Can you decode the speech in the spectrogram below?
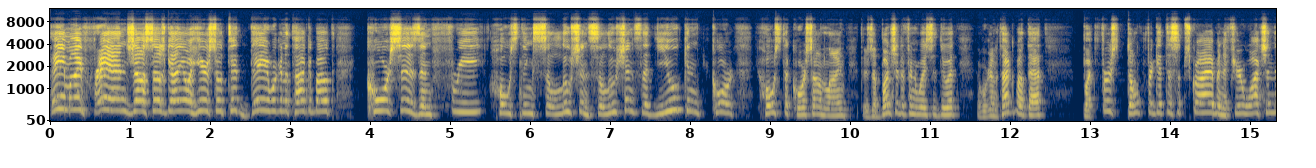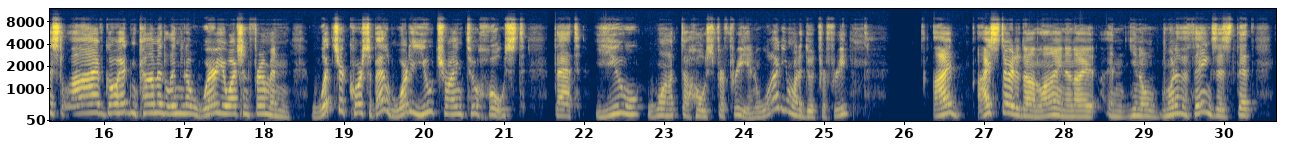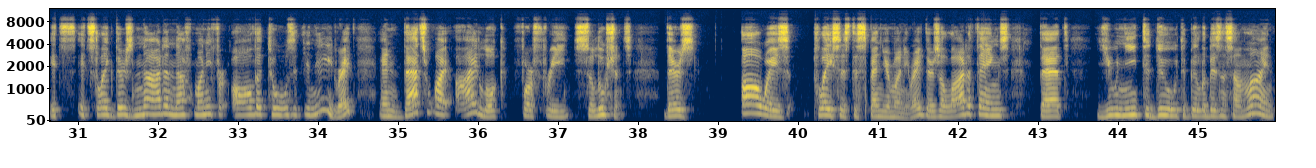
hey my friend Jean-Serge Gagnon here. So today we're going to talk about courses and free hosting solutions solutions that you can host a course online. There's a bunch of different ways to do it and we're going to talk about that. But first don't forget to subscribe and if you're watching this live go ahead and comment let me know where you're watching from and what's your course about? What are you trying to host that you want to host for free and why do you want to do it for free I I started online and I and you know one of the things is that it's it's like there's not enough money for all the tools that you need right? And that's why I look for free solutions. There's always places to spend your money right? There's a lot of things that you need to do to build a business online.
